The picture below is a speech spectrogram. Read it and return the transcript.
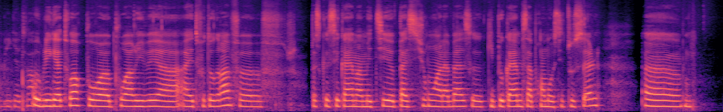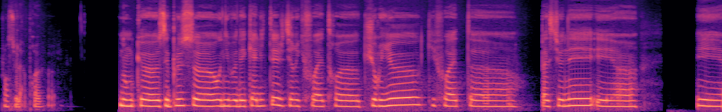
obligatoire. obligatoire pour, pour arriver à, être photographe. parce que c'est quand même un métier passion à la base qui peut quand même s'apprendre aussi tout seul. J'en suis la preuve. Donc euh, c'est plus euh, au niveau des qualités, je dirais qu'il faut être euh, curieux, qu'il faut être passionné et, et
